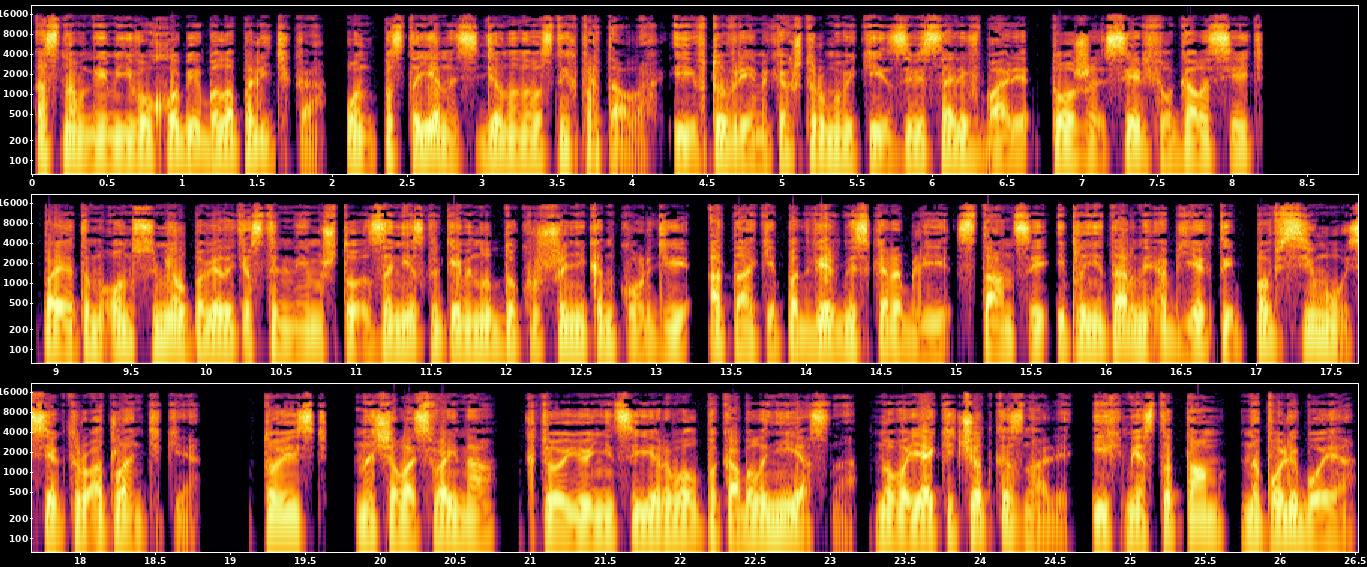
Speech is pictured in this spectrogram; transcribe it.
Основным его хобби была политика. Он постоянно сидел на новостных порталах, и в то время как штурмовики зависали в баре, тоже серфил галосеть, Поэтому он сумел поведать остальным, что за несколько минут до крушения Конкордии атаке подверглись корабли, станции и планетарные объекты по всему сектору Атлантики. То есть началась война. Кто ее инициировал, пока было неясно. Но вояки четко знали, их место там, на поле боя.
